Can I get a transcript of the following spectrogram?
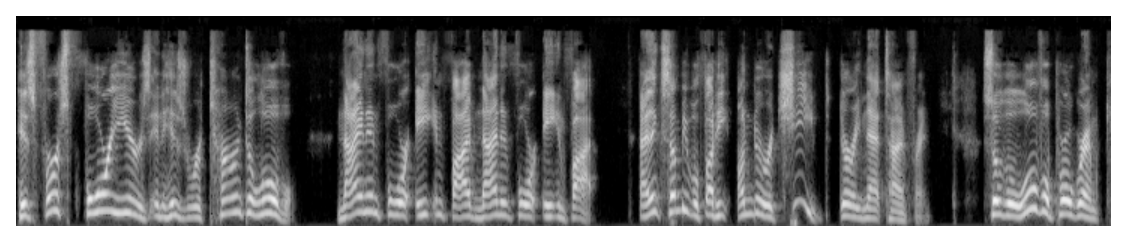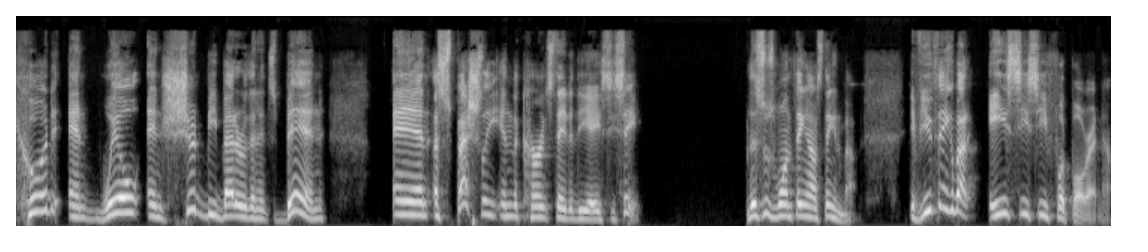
His first four years in his return to Louisville, nine and four, eight and five, nine and four, eight and five. I think some people thought he underachieved during that time frame. So the Louisville program could and will and should be better than it's been, and especially in the current state of the ACC. This was one thing I was thinking about. If you think about ACC football right now,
